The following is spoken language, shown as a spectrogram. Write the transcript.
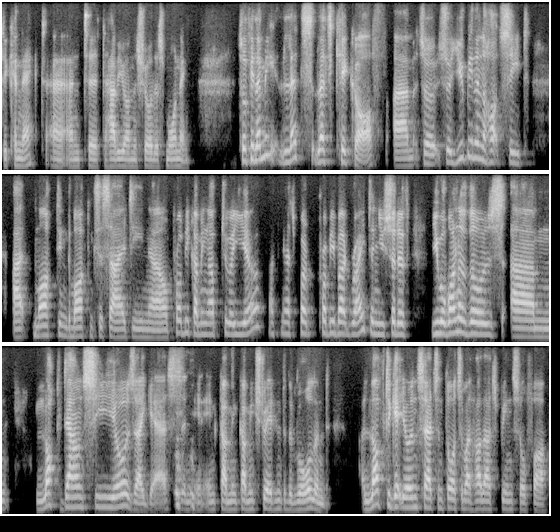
to connect and to, to have you on the show this morning. Sophie, let me let's let's kick off. Um, so so you've been in the hot seat at marketing the marketing society now probably coming up to a year i think that's probably about right and you sort of you were one of those um, lockdown ceos i guess in, in, in, coming coming straight into the role and i'd love to get your insights and thoughts about how that's been so far.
